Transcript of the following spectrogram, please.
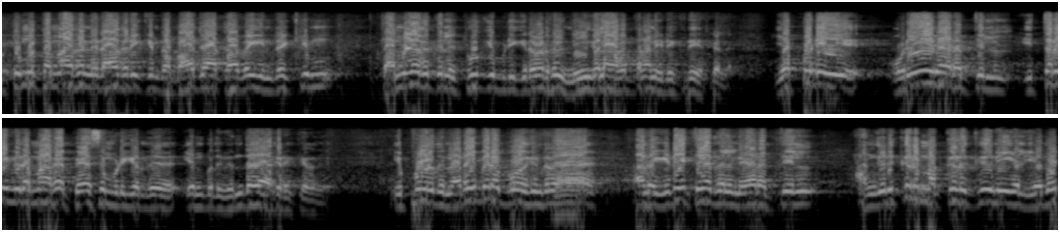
ஒட்டுமொத்தமாக நிராகரிக்கின்ற பாஜகவை இன்றைக்கும் தமிழகத்தில் தூக்கி பிடிக்கிறவர்கள் நீங்களாகத்தான் இருக்கிறீர்கள். எப்படி ஒரே நேரத்தில் இத்தனை விதமாக பேச முடிகிறது என்பது விந்தையாக இருக்கிறது. இப்பொழுது நடைபெற போகின்ற அந்த இடைத்தேர்தல் நேரத்தில் அங்கு இருக்கிற மக்களுக்கு நீங்கள் ஏதோ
